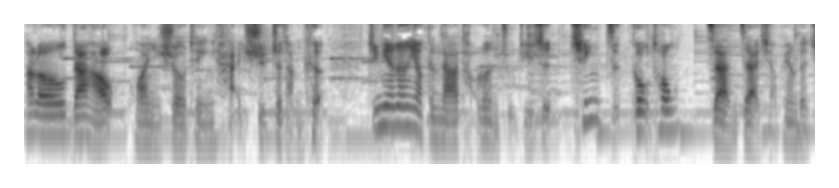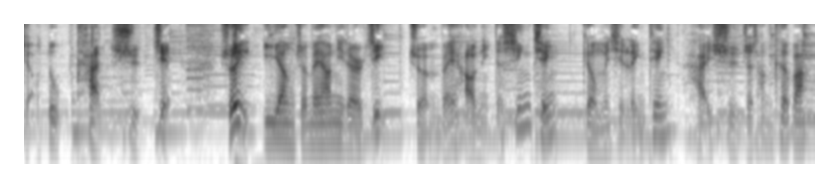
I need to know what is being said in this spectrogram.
Hello，大家好，欢迎收听海事这堂课。今天呢，要跟大家讨论的主题是亲子沟通，站在小朋友的角度看世界。所以，一样准备好你的耳机，准备好你的心情，跟我们一起聆听海事这堂课吧。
